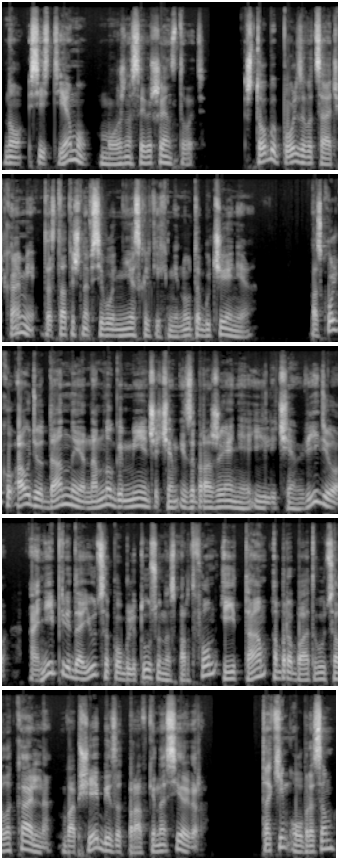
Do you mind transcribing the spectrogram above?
но систему можно совершенствовать. Чтобы пользоваться очками, достаточно всего нескольких минут обучения. Поскольку аудиоданные намного меньше, чем изображение или чем видео – они передаются по Bluetooth на смартфон и там обрабатываются локально, вообще без отправки на сервер. Таким образом,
